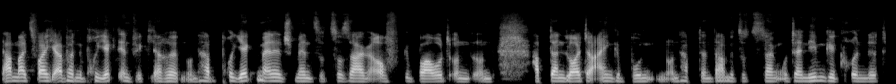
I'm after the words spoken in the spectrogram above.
Damals war ich einfach eine Projektentwicklerin und habe Projektmanagement sozusagen aufgebaut und, und habe dann Leute eingebunden und habe dann damit sozusagen Unternehmen gegründet.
